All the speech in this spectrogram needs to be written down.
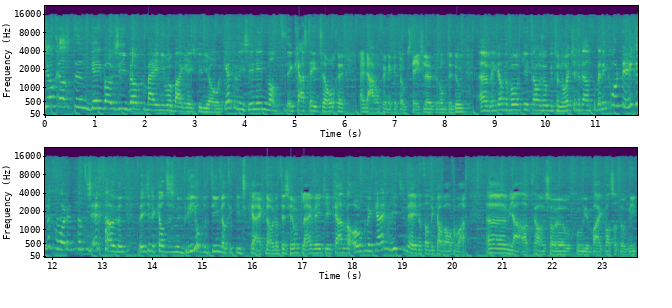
Yo gasten, Gamebozy, welkom bij een nieuwe bike race video. Ik heb er weer zin in, want ik ga steeds hoger en daarom vind ik het ook steeds leuker om te doen. Ehm, ik had de vorige keer trouwens ook een toernooitje gedaan, toen ben ik gewoon negende geworden. Dat is echt huilen. Weet je, de kans is nu 3 op de 10 dat ik iets krijg. Nou, dat is heel klein, weet je. Ik ga het wel openen, krijg ik iets? Nee, dat had ik al wel verwacht. Ehm, ja, trouwens, zo'n heel goede bike was dat ook niet.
